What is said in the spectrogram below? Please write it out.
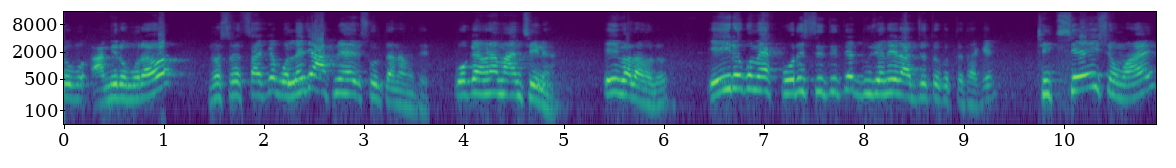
ওম- আমির ওমরাও নসরত শাহকে বললেন যে, আপনি সুলতান আমাদের ওকে আমরা মানছি না। এই বলা হলো। এই রকম এক পরিস্থিতিতে দুজনেই রাজত্ব করতে থাকেন। ঠিক সেই সময়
